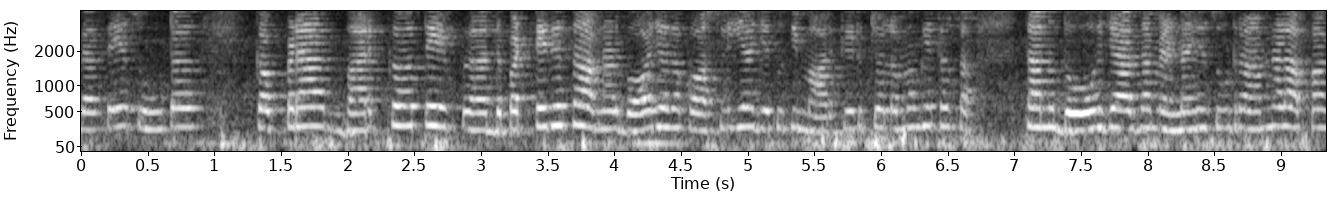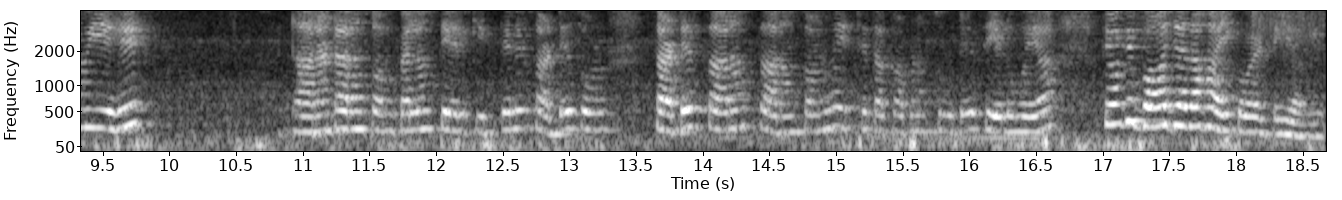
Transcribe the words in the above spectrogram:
ਵੈਸੇ ਇਹ ਸੂਟ ਕੱਪੜਾ ਵਰਕ ਤੇ ਦੁਪੱਟੇ ਦੇ ਹਿਸਾਬ ਨਾਲ ਬਹੁਤ ਜ਼ਿਆਦਾ ਕਾਸਟਲੀ ਆ। ਜੇ ਤੁਸੀਂ ਮਾਰਕੀਟ ਚੋਂ ਲਵੋਗੇ ਤਾਂ ਸ- ਤੁਹਾਨੂੰ 2000 ਦਾ ਮਿਲਣਾ ਇਹ ਸੂਟ ਆਰਾਮ ਨਾਲ ਆਪਾਂ ਵੀ ਇਹ 18 1800 ਨੂੰ ਪਹਿਲਾਂ ਸੇਲ ਕੀਤੇ ਨੇ 16 17 1700 ਨੂੰ ਇੱਥੇ ਤੱਕ ਆਪਣਾ ਸੂਟ ਇਹ ਸੇਲ ਹੋਇਆ, ਕਿਉਂਕਿ ਬਹੁਤ ਜ਼ਿਆਦਾ ਹਾਈ ਕੁਆਲਿਟੀ ਆ ਗਈ।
